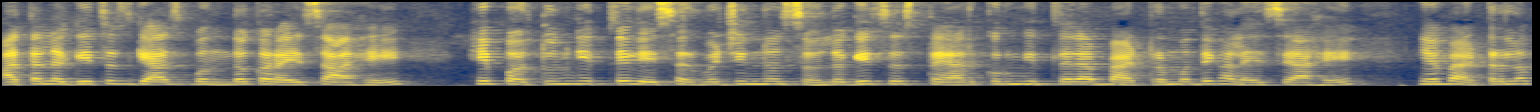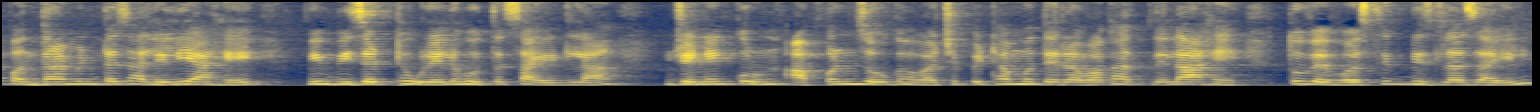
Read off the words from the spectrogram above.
आता लगेचच गॅस बंद करायचा आहे. हे परतून घेतलेले सर्व जिन्नस लगेचच तयार करून घेतलेल्या बॅटरमध्ये घालायचे आहे. या बॅटरला पंधरा मिनटं झालेली आहे. मी भिजत ठेवलेलं होतं साईडला जेणेकरून आपण जो गव्हाच्या पिठामध्ये रवा घातलेला आहे तो व्यवस्थित भिजला जाईल.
